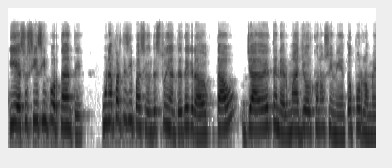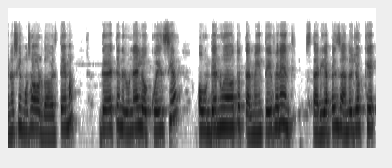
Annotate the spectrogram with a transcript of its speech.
Y eso sí es importante. Una participación de estudiantes de grado octavo ya debe tener mayor conocimiento, por lo menos si hemos abordado el tema, debe tener una elocuencia o un de nuevo totalmente diferente. Estaría pensando yo que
